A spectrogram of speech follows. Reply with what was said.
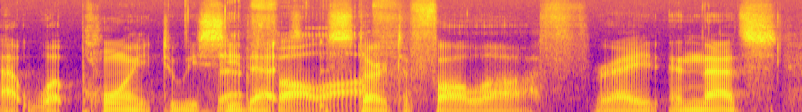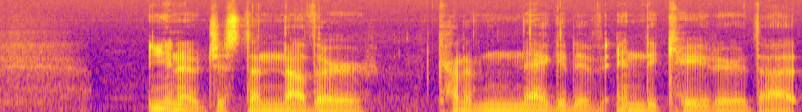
At what point do we see That that, fall off. start to fall off, right? And that's you know just another kind of negative indicator that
